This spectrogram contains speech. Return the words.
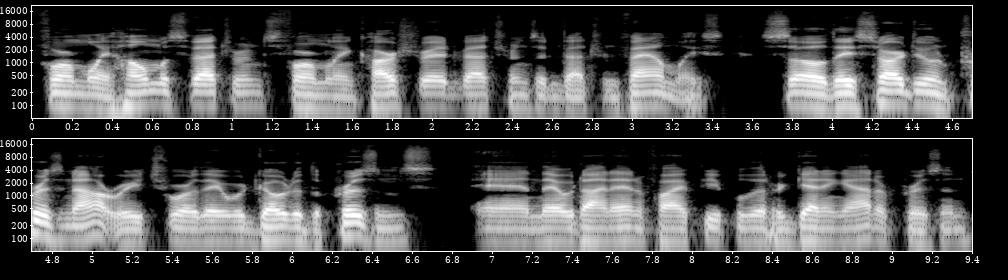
formerly homeless veterans, formerly incarcerated veterans, and veteran families. So they started doing prison outreach where they would go to the prisons and they would identify people that are getting out of prison,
